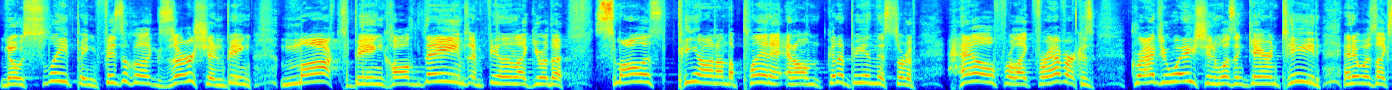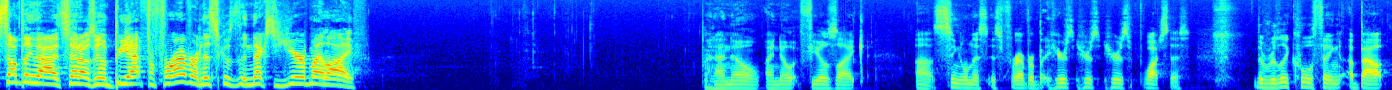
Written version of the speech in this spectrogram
no sleeping, physical exertion, being mocked, being called names, and feeling like you're the smallest peon on the planet, and I'm gonna be in this sort of hell for like forever because graduation wasn't guaranteed, and it was like something that I said I was gonna be at for forever, and this was the next year of my life. And I know, I know it feels like uh, singleness is forever. But here's, here's, here's, watch this. The really cool thing about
